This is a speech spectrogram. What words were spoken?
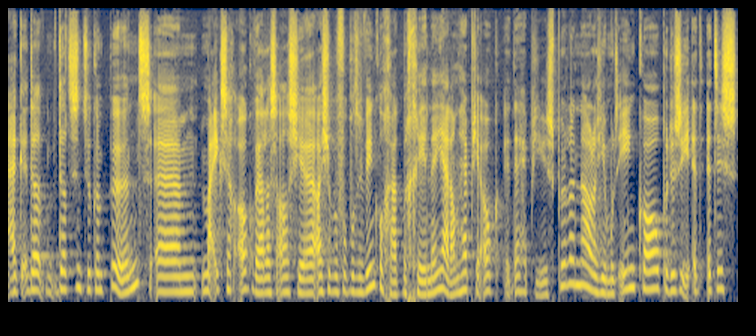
Nou, dat, dat is natuurlijk een punt. Ehm, maar ik zeg ook wel eens, als je, als je bijvoorbeeld een winkel gaat beginnen, ja, dan heb je ook dan heb je, je spullen nodig. Je moet inkopen. Dus het, het is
